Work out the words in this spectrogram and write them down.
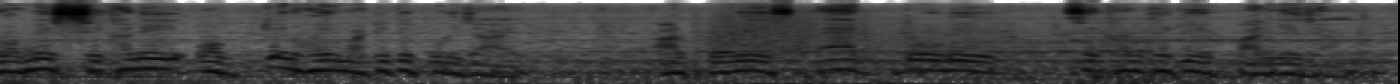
রমেশ সেখানেই অজ্ঞান হয়ে মাটিতে পড়ে যায়। আর পরেশ এক দৌড়ে সেখান থেকে পালিয়ে যায়।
